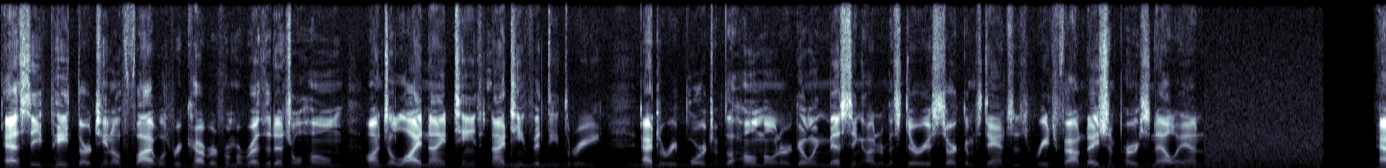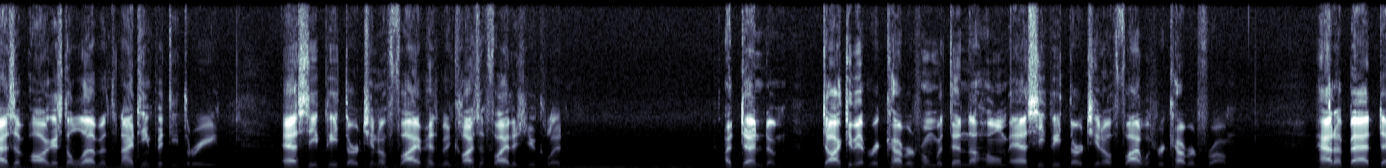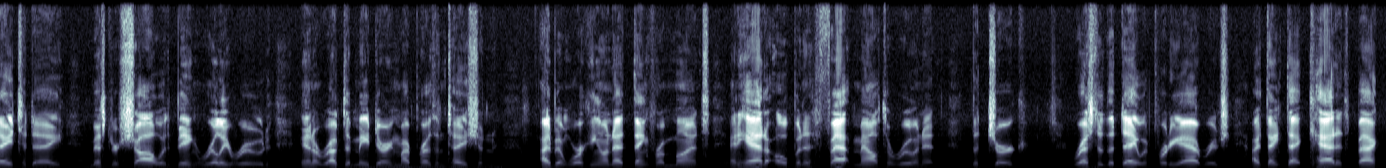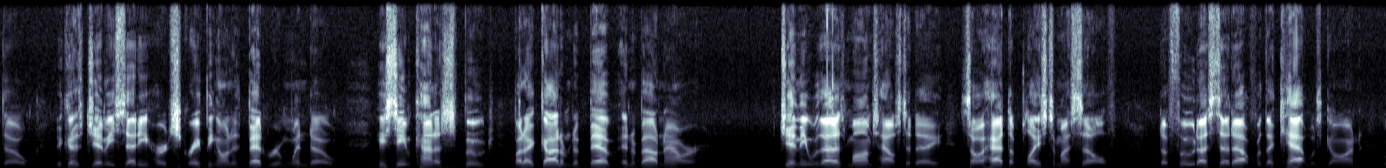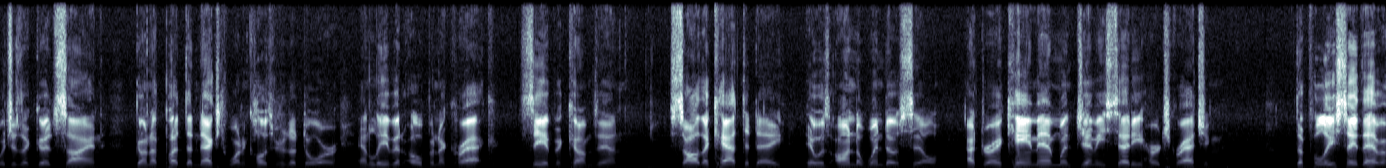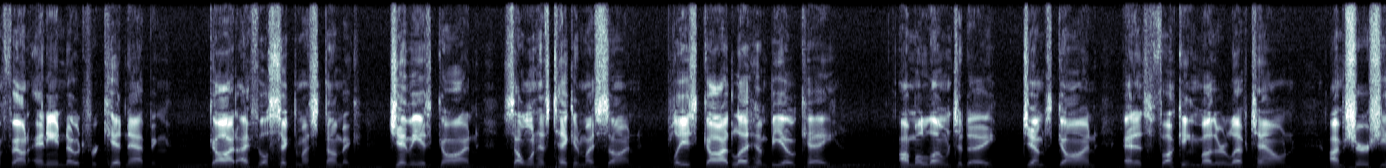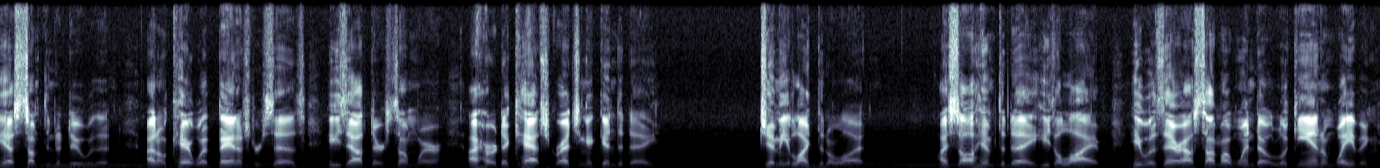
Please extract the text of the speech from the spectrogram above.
SCP-1305 was recovered from a residential home on July 19, 1953, after reports of the homeowner going missing under mysterious circumstances reached Foundation personnel in. As of August 11, 1953, SCP-1305 has been classified as Euclid. Addendum Document recovered from within the home SCP-1305 was recovered from. Had a bad day today. Mr. Shaw was being really rude, interrupted me during my presentation. I'd been working on that thing for months, and he had to open his fat mouth to ruin it. The jerk. Rest of the day was pretty average. I think that cat is back though, because Jimmy said he heard scraping on his bedroom window. He seemed kinda spooked, but I got him to bed in about an hour. Jimmy was at his mom's house today, so I had the place to myself. The food I set out for the cat was gone, which is a good sign. Gonna put the next one closer to the door and leave it open a crack. See if it comes in. Saw the cat today. It was on the windowsill, after I came in when Jimmy said he heard scratching. The police say they haven't found any notes for kidnapping. God, I feel sick to my stomach. Jimmy is gone. Someone has taken my son. Please God, let him be okay. I'm alone today. Jim's gone, and his fucking mother left town. I'm sure she has something to do with it. I don't care what Bannister says, he's out there somewhere. I heard the cat scratching again today. Jimmy liked it a lot. I saw him today, he's alive. He was there outside my window, looking in and waving.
